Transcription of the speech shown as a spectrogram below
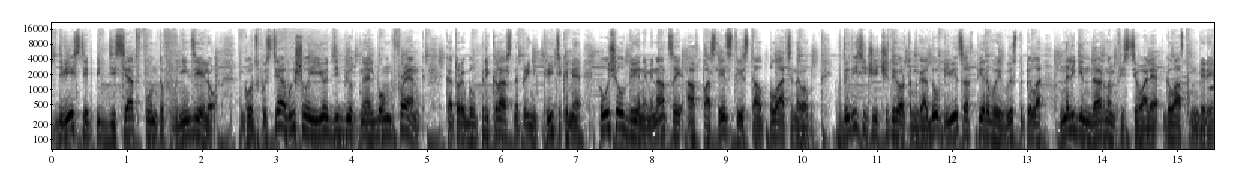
250 фунтов в неделю. Год спустя вышел ее дебютный альбом «Фрэнк», который был прекрасно принят критиками, получил две номинации, а впоследствии стал платиновым. В 2004 году певица впервые выступила на легендарном фестивале Гластонбери.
